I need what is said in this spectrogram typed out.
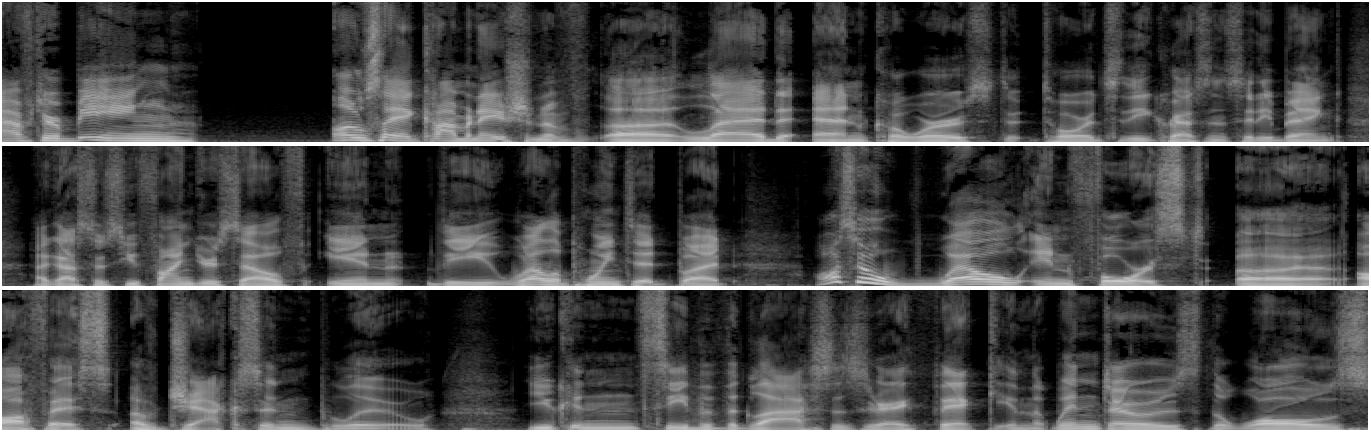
After being, I'll say, a combination of uh, led and coerced towards the Crescent City Bank, Augustus, you find yourself in the well appointed but also well enforced uh, office of Jackson Blue. You can see that the glass is very thick in the windows, the walls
